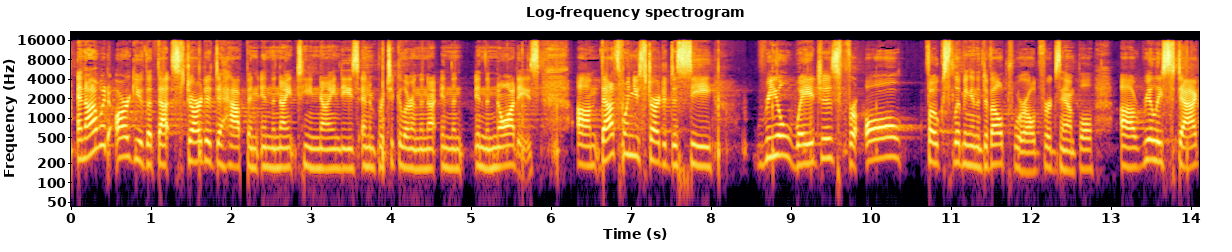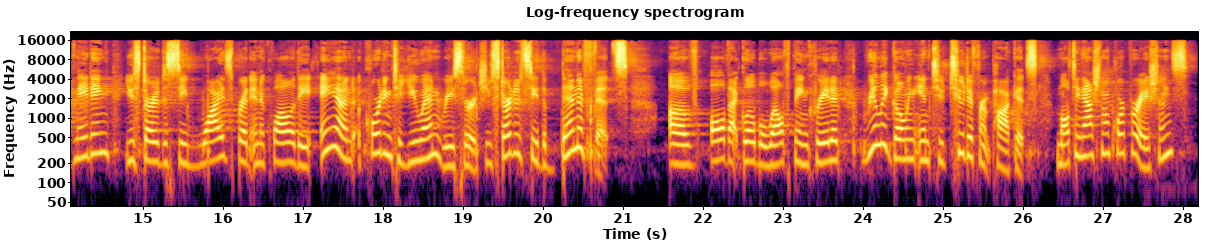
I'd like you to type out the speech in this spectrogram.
And I would argue that that started to happen in the 1990s, and in particular in the, in the, in the noughties. Um, that's when you started to see real wages for all folks living in the developed world, for example, uh, really stagnating, you started to see widespread inequality. And according to UN research, you started to see the benefits of all that global wealth being created really going into two different pockets multinational corporations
